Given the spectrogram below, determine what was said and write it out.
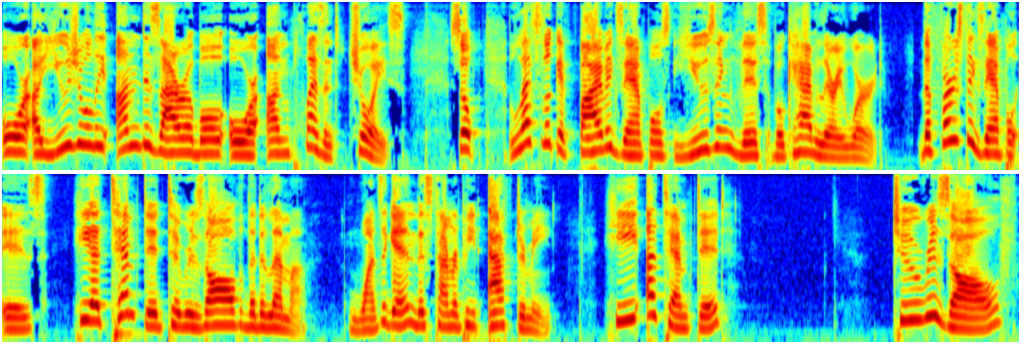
or a usually undesirable or unpleasant choice. So let's look at five examples using this vocabulary word. The first example is he attempted to resolve the dilemma. Once again, this time repeat after me. He attempted to resolve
